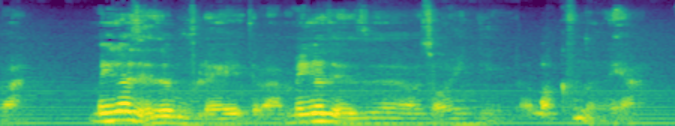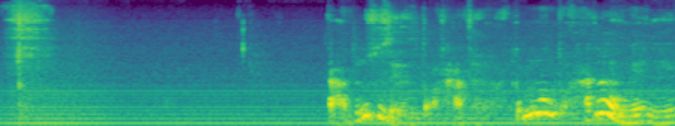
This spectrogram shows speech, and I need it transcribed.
对伐？每个侪是武磊，对伐？每个侪是赵云霆，搿勿可能个呀。大多数侪是淘汰脱个，搿么侬淘汰脱搿眼人，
